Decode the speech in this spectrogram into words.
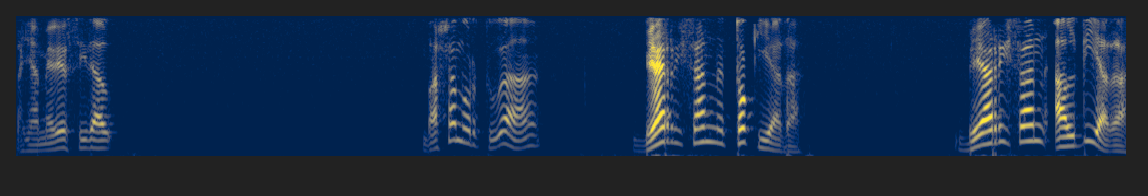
baina merezi dau. Basamortua behar izan tokia da. Behar izan aldia da.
